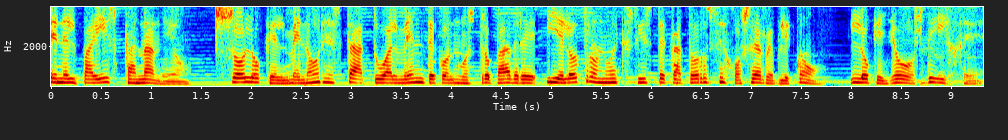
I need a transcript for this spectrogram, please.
en el país canáneo. Solo que el menor está actualmente con nuestro padre, y el otro no existe. 14 José replicó, lo que yo os dije,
